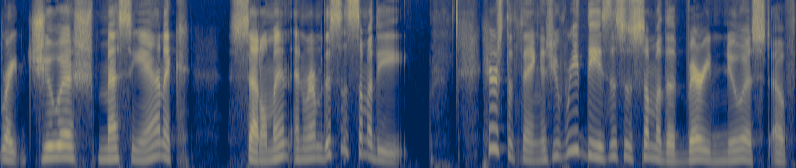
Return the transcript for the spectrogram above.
right Jewish messianic settlement. And remember, this is some of the here's the thing as you read these this is some of the very newest of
